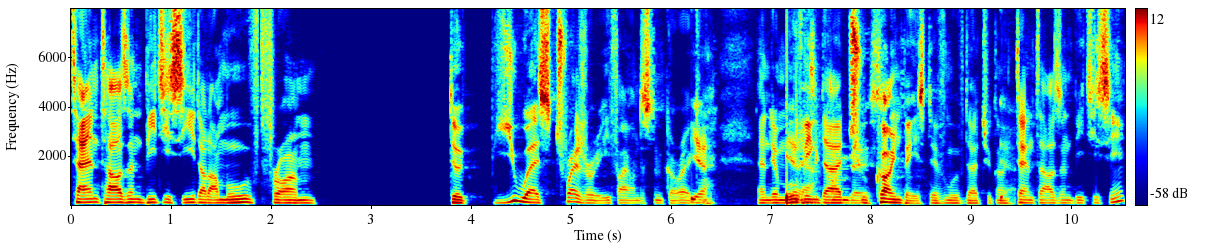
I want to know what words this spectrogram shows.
10,000 BTC that are moved from the U.S. Treasury, if I understand correctly. Yeah. and they're Yeah. moving that to Coinbase. Coinbase. They've moved that to Coin- Yeah. 10,000 BTC.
